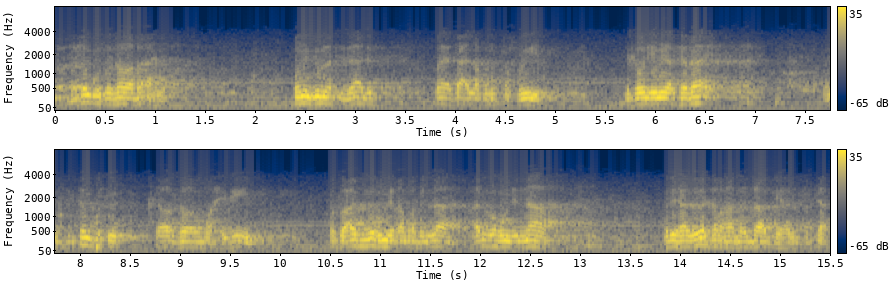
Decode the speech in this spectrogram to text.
وتنقص ثواب أهله. ومن جملة ذلك ما يتعلق بالتصوير لكونه من الكبائر التي تنقص ثواب الموحدين وتعرضهم لغضب الله تعرضهم للنار. ولهذا ذكر هذا الباب في هذا الكتاب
